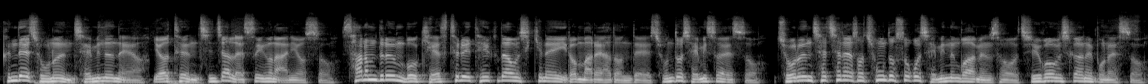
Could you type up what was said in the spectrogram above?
근데 존은 재밌는 애야. 여튼 진짜 레슬링은 아니었어. 사람들은 뭐 게스트를 테이크다운 시키네 이런 말을 하던데 존도 재밌어 했어. 존은 체첸에서 총도 쏘고 재밌는 거 하면서 즐거운 시간을 보냈어.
